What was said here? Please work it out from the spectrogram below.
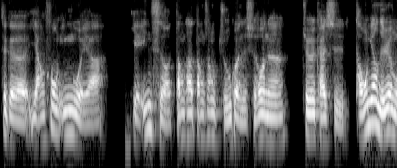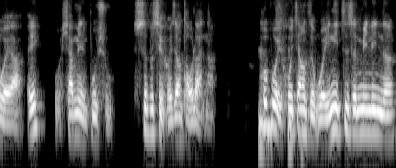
这个阳奉阴违啊，也因此哦，当他当上主管的时候呢，就会开始同样的认为啊，哎，我下面的部署是不是也会这样偷懒呢？会不会会这样子违逆自身命令呢？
